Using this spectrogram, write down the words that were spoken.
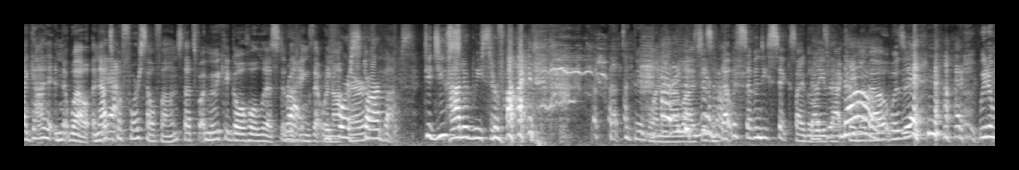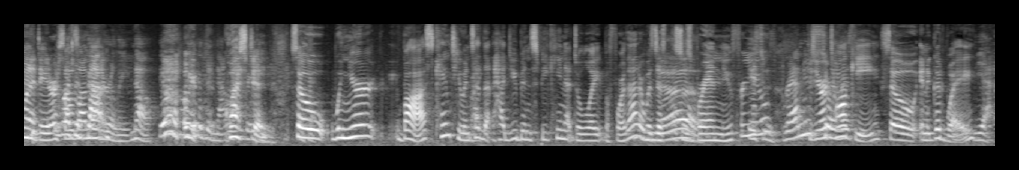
I got it. And well, and that's Yeah. before cell phones. That's I mean, we could go a whole list of the things that were Before not there. Before Starbucks. Did you How did we survive? That's a big one in our lives, isn't it? That was 76, I believe, that That's came No. about, was Yeah, it? no, We don't want to date ourselves on that that. early. No, it was later than that. It was the Question. 80s. So, when your boss came to you and said that, had you been speaking at Deloitte before that, or was this this was brand new for you? This was brand new Because you're a talkie, so in a good way. Yes.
